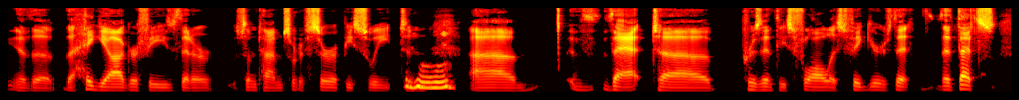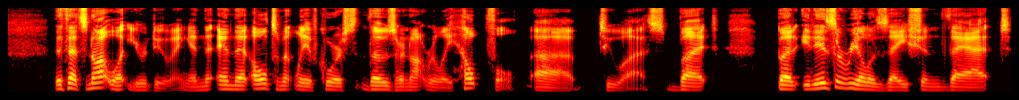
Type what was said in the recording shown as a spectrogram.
you know, the the hagiographies that are sometimes sort of syrupy sweet, mm-hmm. um, that uh, present these flawless figures. That that that's that that's not what you're doing and and that ultimately of course those are not really helpful uh, to us but but it is a realization that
